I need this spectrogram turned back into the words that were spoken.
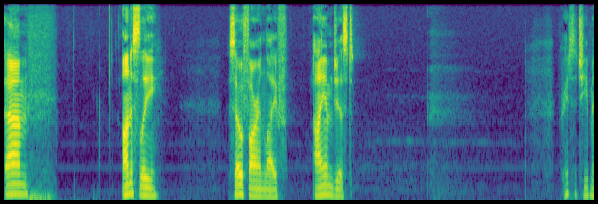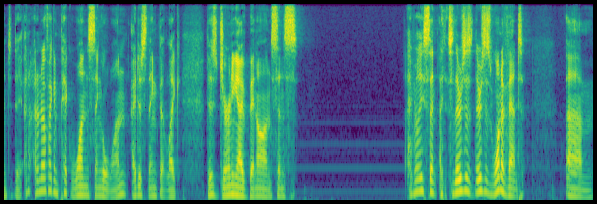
Um, honestly, so far in life, I am just greatest achievement today. I don't, I don't know if I can pick one single one. I just think that like this journey I've been on since I really sent. So there's this there's this one event, um,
